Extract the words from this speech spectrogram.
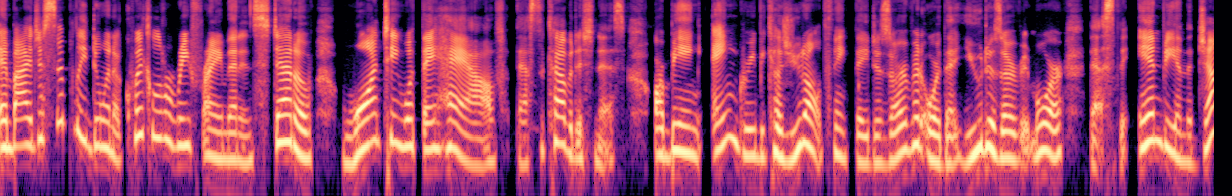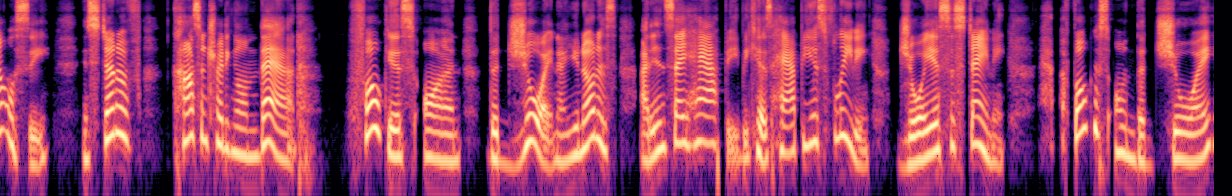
And by just simply doing a quick little reframe that instead of wanting what they have, that's the covetousness, or being angry because you don't think they deserve it or that you deserve it more, that's the envy and the jealousy. Instead of concentrating on that, focus on the joy. Now, you notice I didn't say happy because happy is fleeting, joy is sustaining. Focus on the joy,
